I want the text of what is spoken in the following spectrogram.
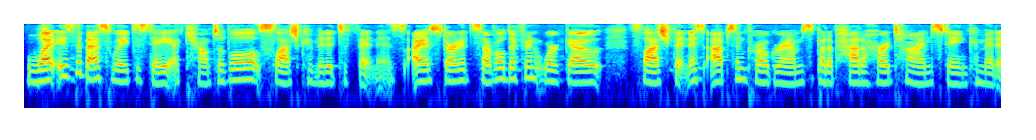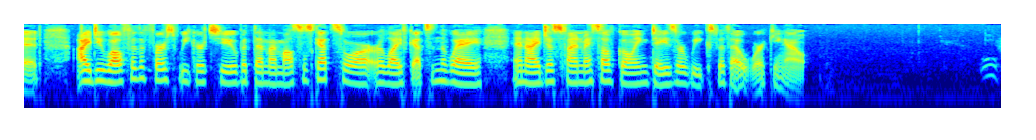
what is the best way to stay accountable slash committed to fitness? I have started several different workout slash fitness apps and programs, but have had a hard time staying committed. I do well for the first week or two, but then my muscles get sore or life gets in the way, and I just find myself going days or weeks without working out. Oof.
